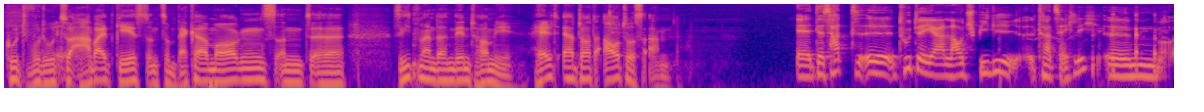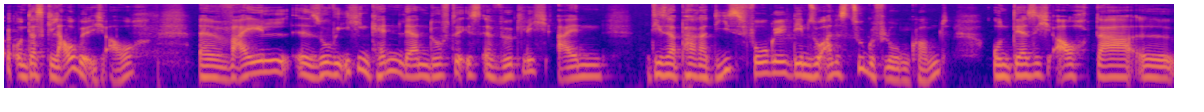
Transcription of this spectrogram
gut, wo du äh, zur Arbeit gehst und zum Bäcker morgens und äh, sieht man dann den Tommy. Hält er dort Autos an? Äh, das hat, äh, tut er ja laut Spiegel tatsächlich. Ähm, und das glaube ich auch, äh, weil, äh, so wie ich ihn kennenlernen durfte, ist er wirklich ein dieser Paradiesvogel, dem so alles zugeflogen kommt und der sich auch da, äh,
